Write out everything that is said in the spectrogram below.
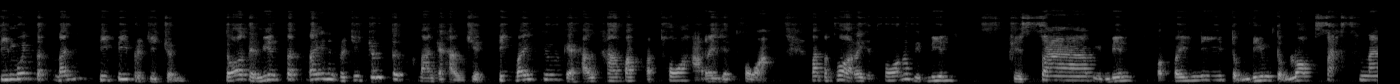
ទី1ទឹកដីទី2ប្រជាជនតើតែមានទឹកដីនិងប្រជាជនទឹកបានគេហៅជាតិទី3គឺគេហៅថាវប្បធម៌អរិយធម៌វប្បធម៌អរិយធម៌នោះវាមានភាសាវាមានប្រពៃណីទំនៀមទម្លាប់សាសនា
